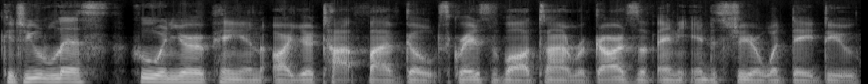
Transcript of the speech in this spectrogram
Could you list who, in your opinion, are your top five goats, greatest of all time, regardless of any industry or what they do?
